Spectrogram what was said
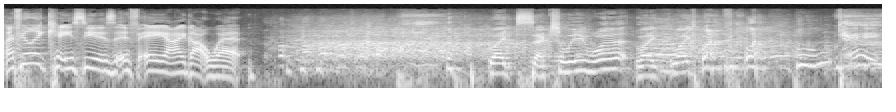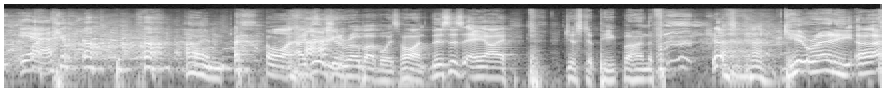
I feel like Casey is if AI got wet. Like sexually what? Like like like. like Yeah. I'm. Hold on. I do a good robot voice. Hold on. This is AI. Just a peek behind the. Just get ready. Uh,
